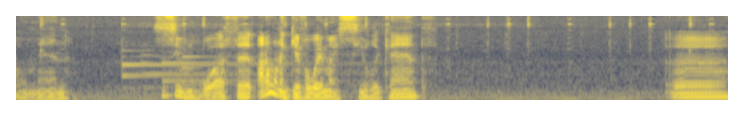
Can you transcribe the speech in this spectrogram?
oh man. Is this even worth it? I don't want to give away my coelacanth. Uh...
